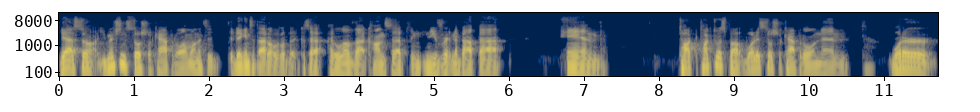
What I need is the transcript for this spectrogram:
yeah. So you mentioned social capital. I wanted to, to dig into that a little bit because I, I love that concept and, and you've written about that. And talk talk to us about what is social capital and then what are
